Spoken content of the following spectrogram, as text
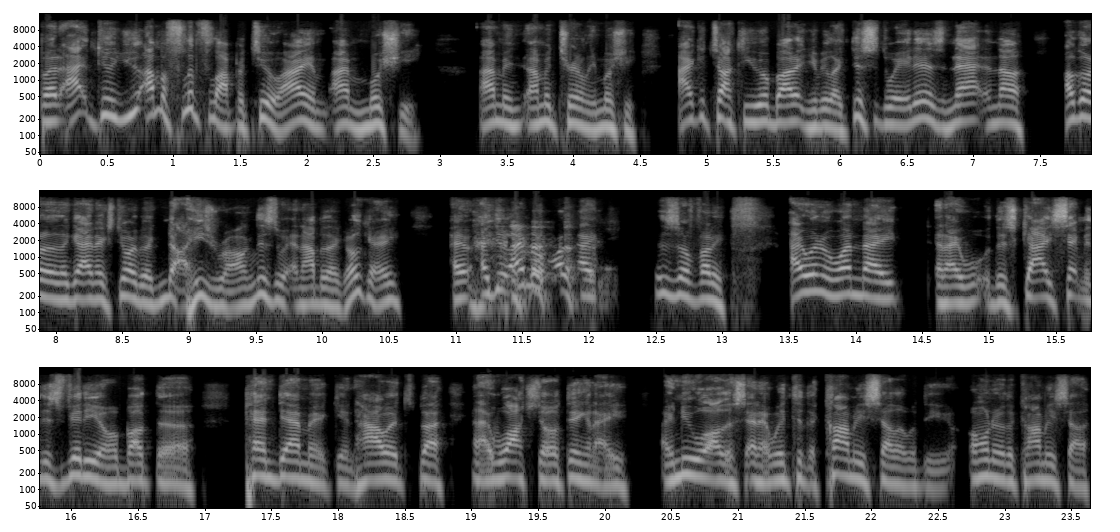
but i do you i'm a flip-flopper too. I am i'm mushy. I'm in, i'm internally mushy. I could talk to you about it and you'll be like this is the way it is and that and I'll, I'll go to the guy next door and be like no he's wrong. This is the way. and i'll be like okay. I, I did i remember one night this is so funny. I went in one night and i this guy sent me this video about the pandemic and how it's uh, and i watched the whole thing and i i knew all this and i went to the comedy cellar with the owner of the comedy cellar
